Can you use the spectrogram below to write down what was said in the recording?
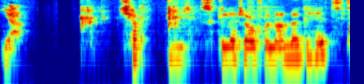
Ja. Ich habe die Skelette aufeinander gehetzt.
